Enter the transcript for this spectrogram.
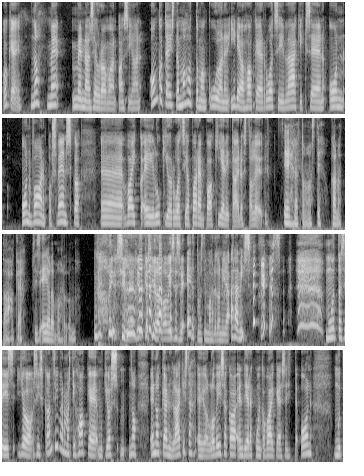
Okei, okay. no me mennään seuraavaan asiaan. Onko teistä mahdottoman kuulonen idea hakea Ruotsiin lääkikseen on, on vaan på svenska, vaikka ei lukioruotsia parempaa kielitaidosta löydy? Ehdottomasti kannattaa hakea. Siis ei ole mahdotonta. Mä olin silleen, nytkö siellä lovissa sille ehdottomasti mahdoton idea, älä missään mutta siis, joo, siis kansi varmasti hakee, mutta jos, no, en ole käynyt lääkistä, ei ole lovisakaan, en tiedä kuinka vaikea se sitten on. Mut,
